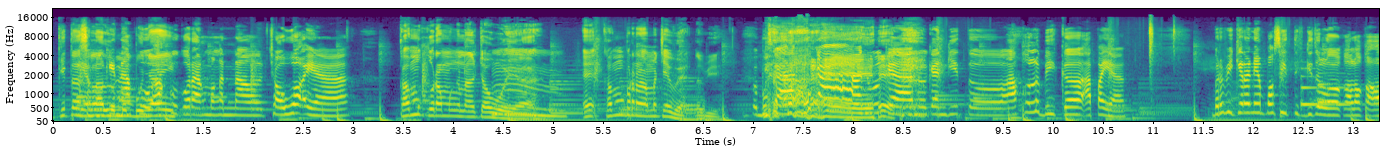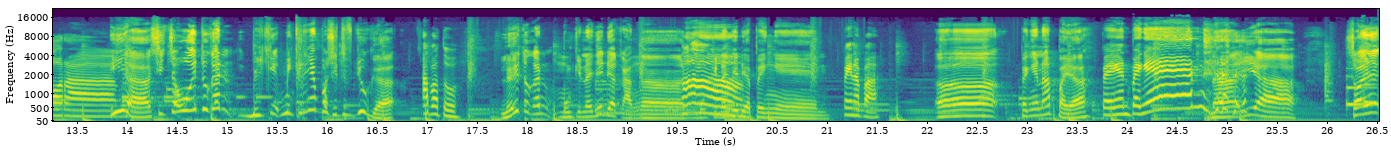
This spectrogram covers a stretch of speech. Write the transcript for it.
Kita Ya selalu mungkin aku mempunyai. aku kurang mengenal cowok ya. Kamu kurang mengenal cowok ya. Hmm. Eh, kamu pernah sama cewek tapi? Bukan, bukan, bukan, bukan gitu. Aku lebih ke apa ya? Berpikiran yang positif gitu loh kalau ke orang. Iya, si cowok itu kan mikirnya positif juga. Apa tuh? Lah itu kan mungkin aja dia kangen, Ah. mungkin aja dia pengen. Pengen apa? Eh, pengen apa ya? Pengen pengen. Nah iya Soalnya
